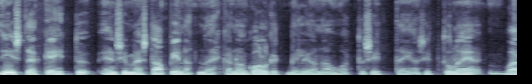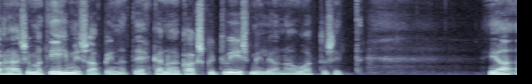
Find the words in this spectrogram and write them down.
Niistä kehittyi ensimmäiset apinat no ehkä noin 30 miljoonaa vuotta sitten. Ja sitten tulee varhaisimmat ihmisapinat ehkä noin 25 miljoonaa vuotta sitten. Ja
